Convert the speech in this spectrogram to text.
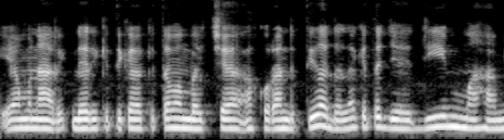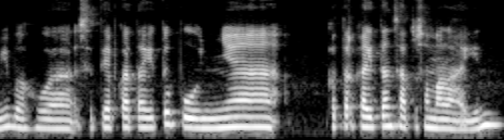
yang menarik dari ketika kita membaca Al-Quran detail adalah kita jadi memahami bahwa setiap kata itu punya keterkaitan satu sama lain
